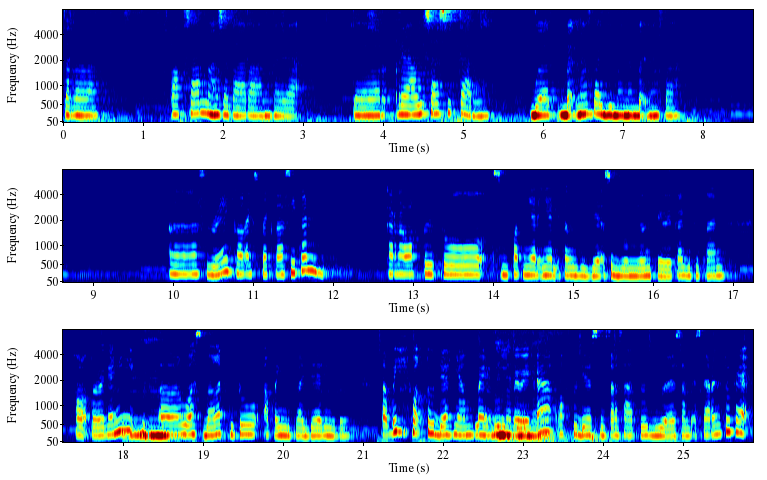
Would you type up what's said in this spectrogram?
terlaksana sekarang kayak terrealisasikan? Buat Mbak Nafa gimana Mbak Nafa? Uh, sebenarnya kalau ekspektasi kan karena waktu itu sempat nyari-nyari tahu juga sebelum milih PWK gitu kan. kalau PWK ini eh, luas banget gitu apa yang dipelajari gitu. Tapi waktu udah nyampe di Bener, PWK waktu dia semester 1, 2 sampai sekarang tuh kayak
